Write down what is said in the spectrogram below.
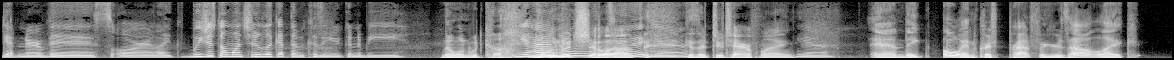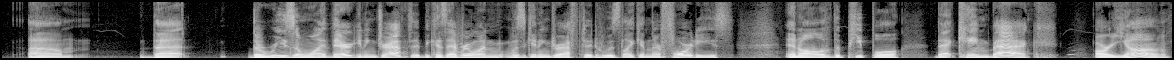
get nervous or like we just don't want you to look at them because you're gonna be No one would come. yeah no one would show do up it, yeah because they're too terrifying. yeah And they oh, and Chris Pratt figures out like um that the reason why they're getting drafted because everyone was getting drafted who was like in their 40s and all of the people that came back are young.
